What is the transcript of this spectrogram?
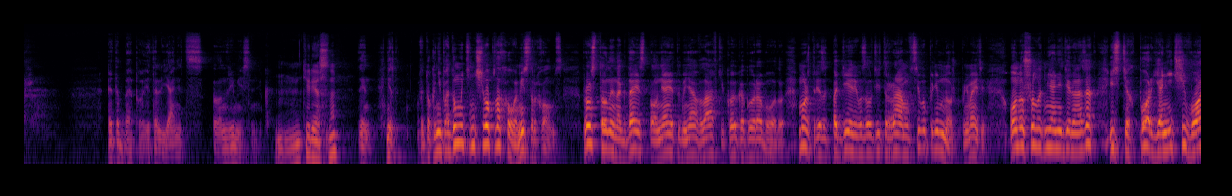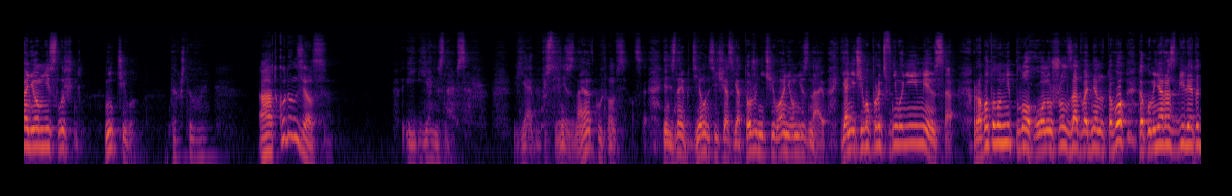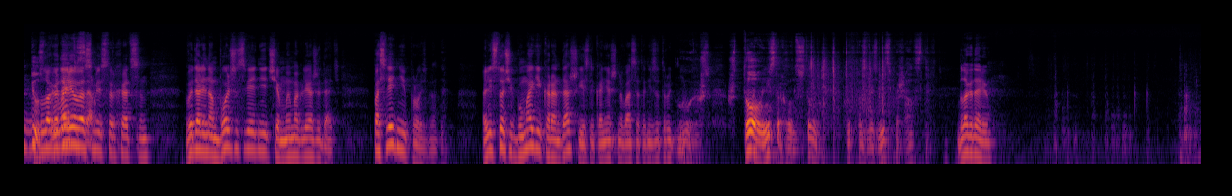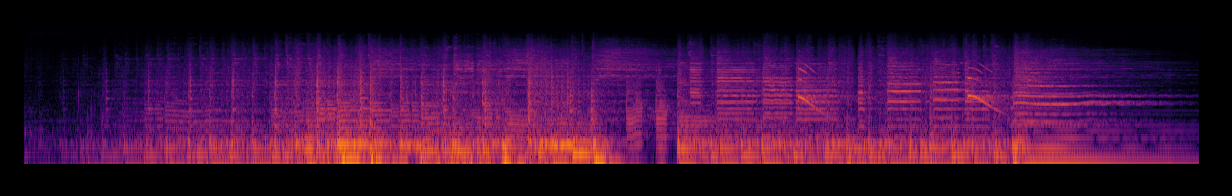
Это Беппо, итальянец, он ремесленник. Интересно. Нет, вы только не подумайте ничего плохого, мистер Холмс. Просто он иногда исполняет у меня в лавке кое-какую работу. Может резать по дереву, золотить раму, всего понемножку, понимаете? Он ушел от меня неделю назад, и с тех пор я ничего о нем не слышал. Ничего. Так что вы... А откуда он взялся? Я не знаю, сэр. Я просто я не знаю, откуда он взялся. Я не знаю, где он сейчас. Я тоже ничего о нем не знаю. Я ничего против него не имею, сэр. Работал он неплохо. Он ушел за два дня до того, как у меня разбили этот бюст. Благодарю вас, сэр? мистер Хадсон. Вы дали нам больше сведений, чем мы могли ожидать. Последняя просьба. Листочек бумаги и карандаш, если, конечно, вас это не затруднит. Что вы, мистер Холмс, что вы? Вот возьмите, пожалуйста. Благодарю.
